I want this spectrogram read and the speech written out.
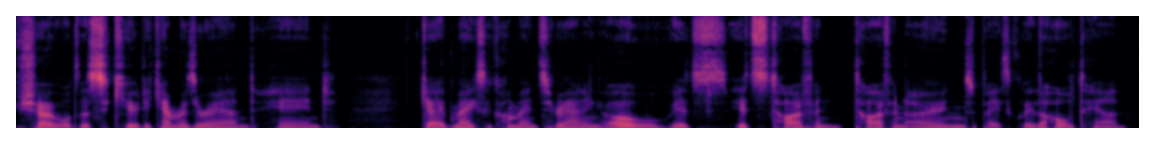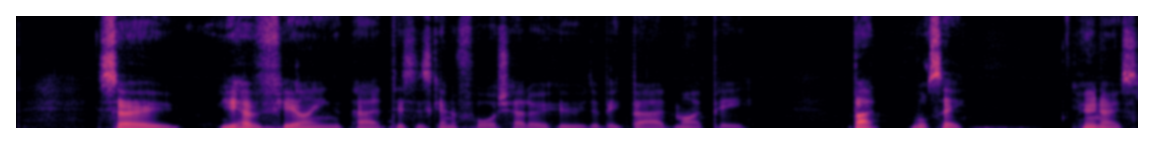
show all the security cameras around, and Gabe makes a comment surrounding, "Oh, it's it's Typhon. Typhon owns basically the whole town." So you have a feeling that this is going to foreshadow who the big bad might be, but we'll see. Who knows?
